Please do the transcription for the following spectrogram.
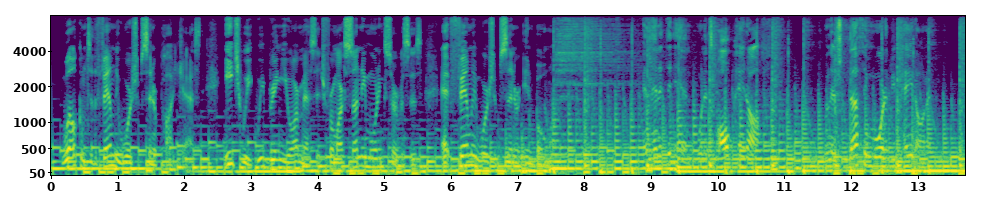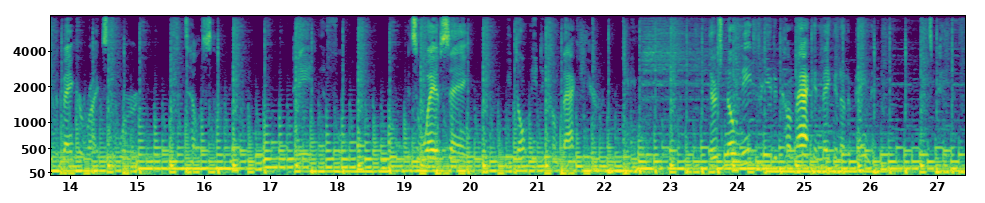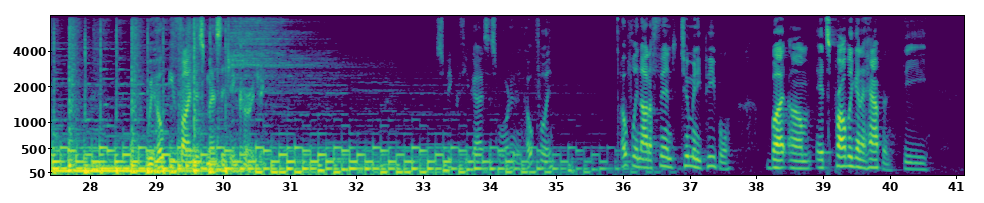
Welcome to the Family Worship Center podcast. Each week, we bring you our message from our Sunday morning services at Family Worship Center in Beaumont. And then at the end, when it's all paid off, when there's nothing more to be paid on it, the banker writes the word tetelestai, paid in full. It's a way of saying, you don't need to come back here anymore. There's no need for you to come back and make another payment. We hope you find this message encouraging. speak with you guys this morning and hopefully hopefully not offend too many people but um, it's probably going to happen. The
